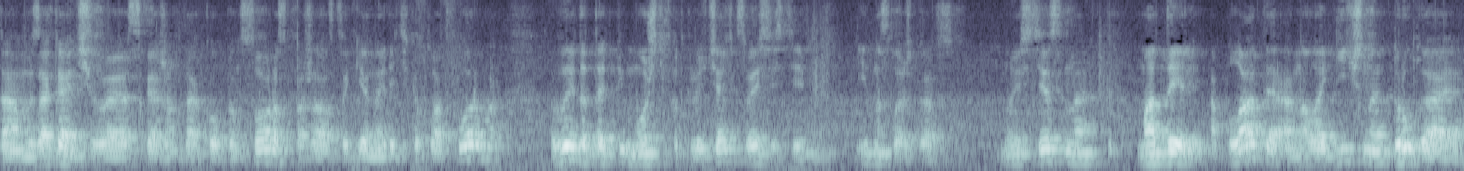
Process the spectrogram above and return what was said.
там, и заканчивая, скажем так, open source, пожалуйста, геоаналитика платформа, вы этот API можете подключать к своей системе и наслаждаться. Ну, естественно, модель оплаты аналогична другая.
